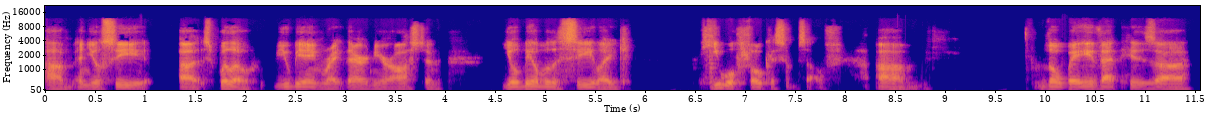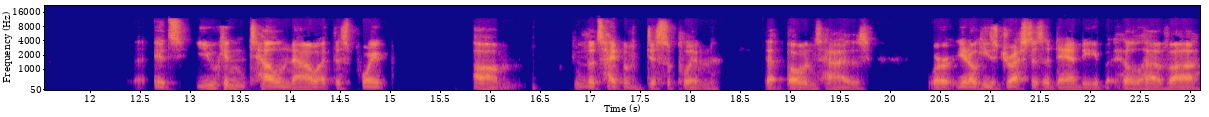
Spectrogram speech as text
Um, and you'll see uh, willow you being right there near austin you'll be able to see like he will focus himself. Um, the way that his uh, it's you can tell now at this point um, the type of discipline that bones has where you know he's dressed as a dandy but he'll have uh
